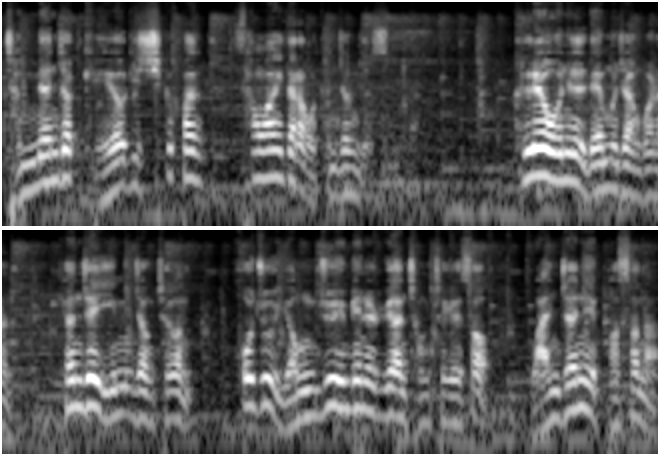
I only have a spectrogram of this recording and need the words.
전면적 개혁이 시급한 상황이다라고 단정지었습니다. 클레오 오닐 내무장관은 현재 이민 정책은 호주 영주 이민을 위한 정책에서 완전히 벗어나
